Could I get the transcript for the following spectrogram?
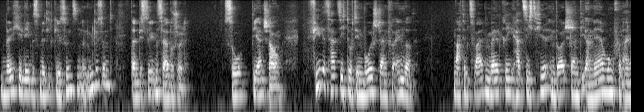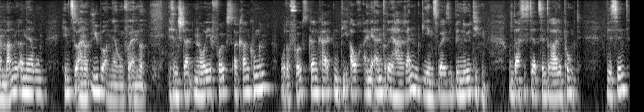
welche Lebensmittel gesund sind und ungesund, dann bist du eben selber schuld. So die Anschauung. Vieles hat sich durch den Wohlstand verändert. Nach dem Zweiten Weltkrieg hat sich hier in Deutschland die Ernährung von einer Mangelernährung hin zu einer Überernährung verändert. Es entstanden neue Volkserkrankungen oder Volkskrankheiten, die auch eine andere Herangehensweise benötigen. Und das ist der zentrale Punkt. Wir sind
